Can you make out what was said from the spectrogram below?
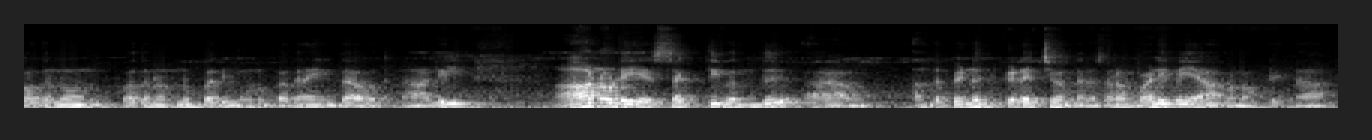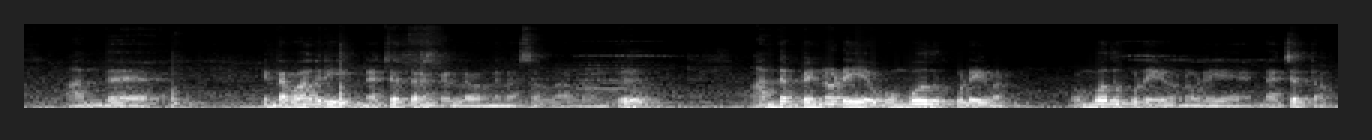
பதினொன்று பதினொன்று பதிமூணு பதினைந்தாவது நாளில் ஆணுடைய சக்தி வந்து அந்த பெண்ணுக்கு கிடைச்சி வந்து சொன்னால் வலிமை ஆகணும் அப்படின்னா அந்த இந்த மாதிரி நட்சத்திரங்களில் வந்து என்ன சொல்லலாம்னு வந்து அந்த பெண்ணுடைய ஒம்பது குடைவன் ஒம்பது குடைவனுடைய நட்சத்திரம்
